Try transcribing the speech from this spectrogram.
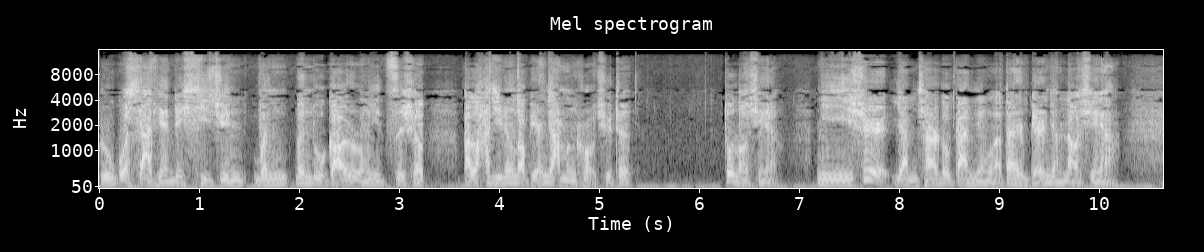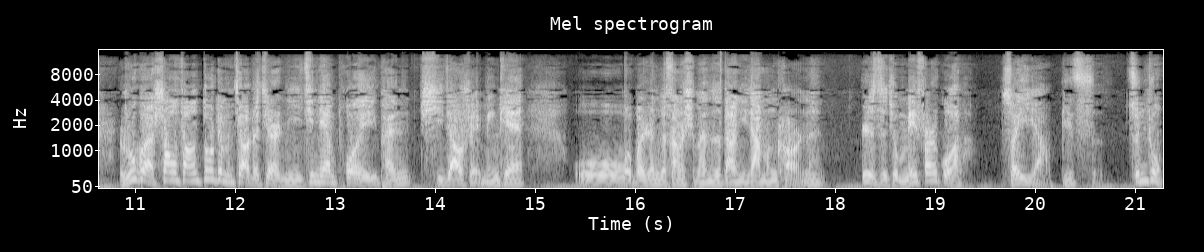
如果夏天这细菌温温度高又容易滋生，把垃圾扔到别人家门口去，这多闹心啊！你是眼前都干净了，但是别人家闹心啊！如果双方都这么较着劲儿，你今天泼我一盆洗脚水，明天我我我扔个脏屎盆子到你家门口，那日子就没法过了。所以啊，彼此尊重，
